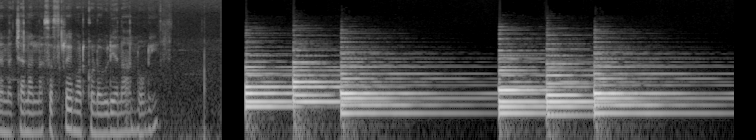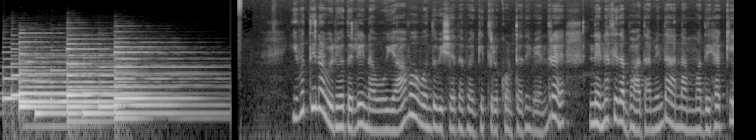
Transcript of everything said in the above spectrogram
ನನ್ನ ಚಾನಲ್ನ ಸಬ್ಸ್ಕ್ರೈಬ್ ಮಾಡಿಕೊಂಡು ವಿಡಿಯೋನ ನೋಡಿ. ಇವತ್ತಿನ ವಿಡಿಯೋದಲ್ಲಿ ನಾವು ಯಾವ ಒಂದು ವಿಷಯದ ಬಗ್ಗೆ ತಿಳ್ಕೊಳ್ತಾ ಇದ್ದೀವಿ ಅಂದರೆ, ನೆನೆಸಿದ ಬಾದಾಮಿಂದ ನಮ್ಮ ದೇಹಕ್ಕೆ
